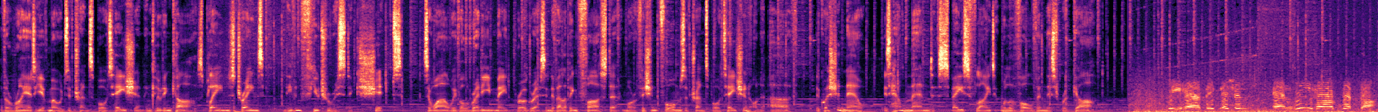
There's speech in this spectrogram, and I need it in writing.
a variety of modes of transportation, including cars, planes, trains, and even futuristic ships. So while we've already made progress in developing faster more efficient forms of transportation on Earth, the question now is how manned spaceflight will evolve in this regard. We have ignition and we have liftoff.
